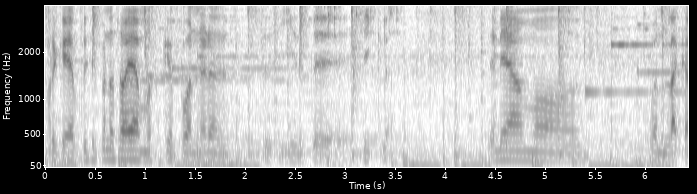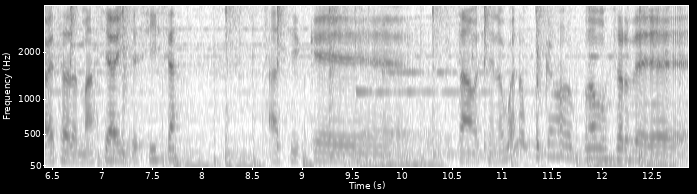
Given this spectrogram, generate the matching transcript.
Porque al principio no sabíamos qué poner en el siguiente ciclo. Teníamos, bueno, la cabeza demasiado indecisa. Así que estábamos diciendo, bueno, ¿por qué no lo podemos hacer de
